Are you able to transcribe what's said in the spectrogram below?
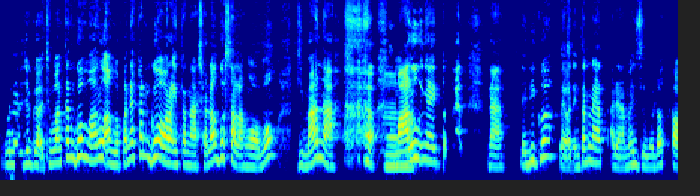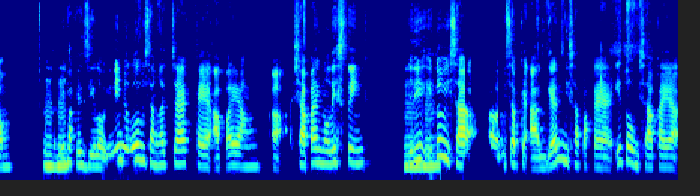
benar juga. Cuman kan gue malu anggapannya kan gue orang internasional gue salah ngomong gimana? Malunya itu kan. Nah jadi gue lewat internet ada namanya zillow.com jadi Mhm, pakai Zillow ini gue bisa ngecek kayak apa yang uh, siapa yang ngelisting. Jadi mhm. itu bisa uh, bisa pakai agen bisa pakai itu bisa kayak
